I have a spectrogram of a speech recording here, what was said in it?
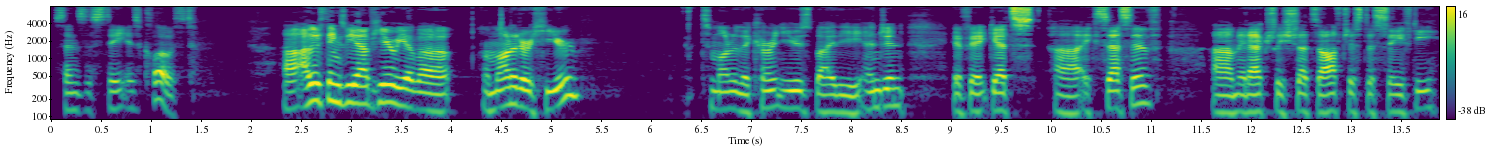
Sends the state is closed. Uh, other things we have here, we have a, a monitor here to monitor the current used by the engine. If it gets uh, excessive, um, it actually shuts off just as safety.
